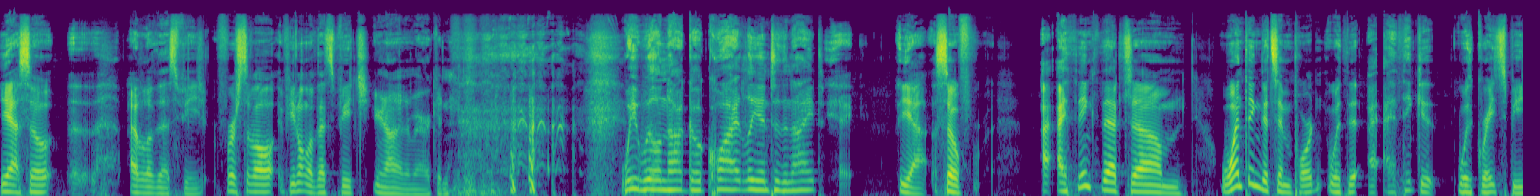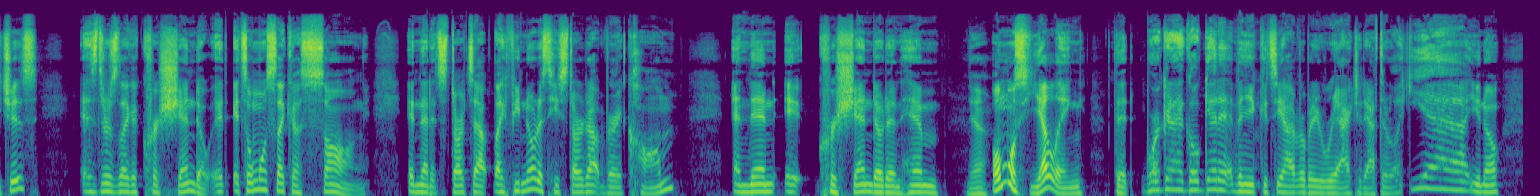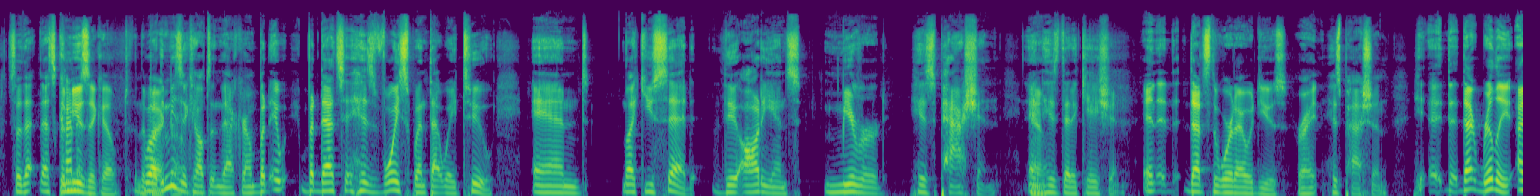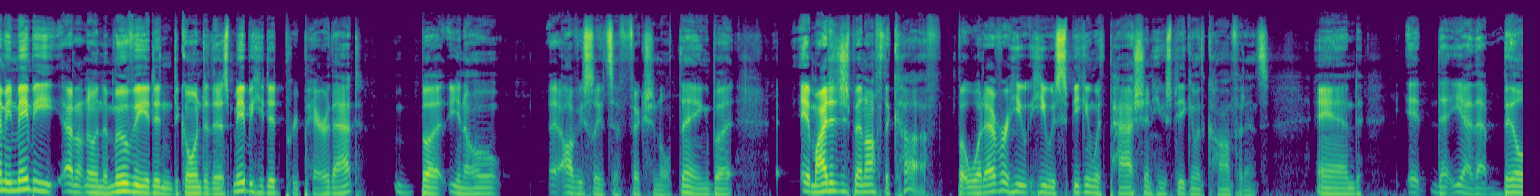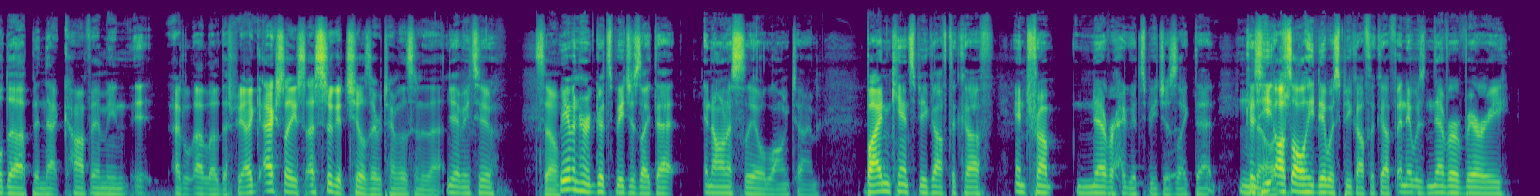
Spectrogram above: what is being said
Yeah, so uh, I love that speech. First of all, if you don't love that speech, you're not an American. We will not go quietly into the night. yeah, so f- I, I think that um, one thing that's important with it, I, I think it with great speeches is there's like a crescendo. It, it's almost like a song in that it starts out like if you notice he started out very calm, and then it crescendoed in him Yeah. almost yelling that we're gonna go get it, and then you could see how everybody reacted after, like yeah, you know. So that that's The kinda, music helped. In the well, background. the music helped in the background, but it but that's his voice went that way too, and like you said, the audience mirrored his passion and Yeah. his dedication. and that's the word I would use, right? His passion. He, uh, that really, I mean, maybe I don't know. In the movie, it didn't go into this. Maybe he did prepare that, but you know, obviously it's a fictional thing. But it might have just been off the cuff. But whatever he he was speaking with passion, he was speaking with confidence, and it that yeah that build up and that confidence. I mean, it, I, I love that speech. I actually I still get chills every time I listen to that. Yeah, me too. So We haven't heard good speeches like that in honestly a long time. Biden can't speak off the cuff, and Trump never had good speeches like that because he No. also all he did was speak off the cuff, and it was never very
